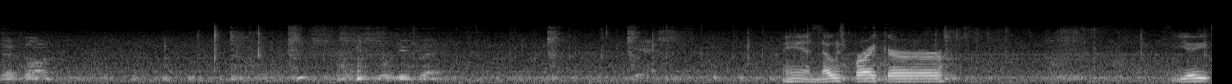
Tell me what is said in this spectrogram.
They're gone. We'll get back. And nose breaker. Yeet.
